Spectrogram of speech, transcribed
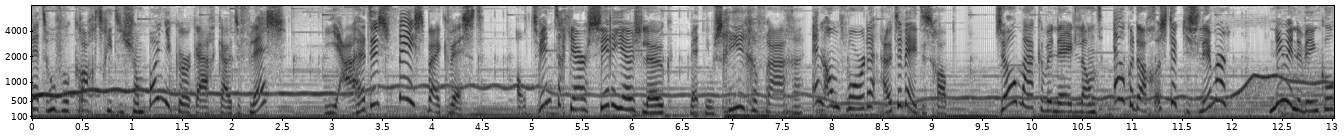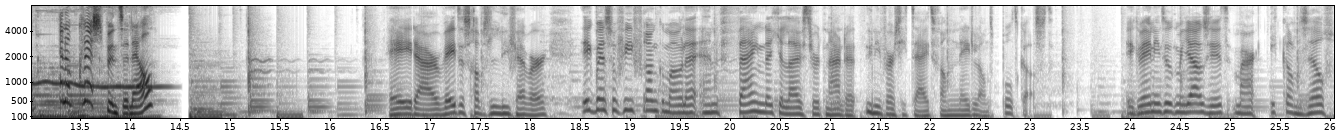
Met hoeveel kracht schiet een champagnekurk eigenlijk uit de fles? Ja, het is feest bij Quest. Al twintig jaar serieus leuk, met nieuwsgierige vragen en antwoorden uit de wetenschap. Zo maken we Nederland elke dag een stukje slimmer. Nu in de winkel en op quest.nl. Hey daar, wetenschapsliefhebber. Ik ben Sophie Frankemolen en fijn dat je luistert naar de Universiteit van Nederland podcast. Ik weet niet hoe het met jou zit, maar ik kan zelf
